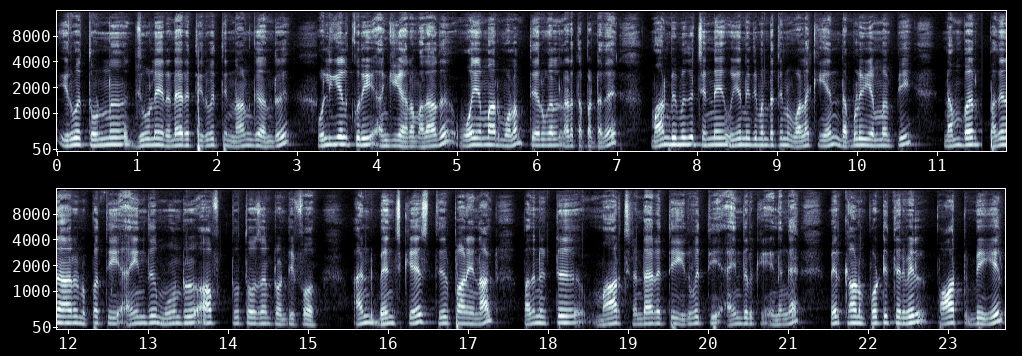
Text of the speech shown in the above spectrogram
இருபத்தொன்று ஜூலை ரெண்டாயிரத்தி இருபத்தி நான்கு அன்று ஒலியியல் குறி அங்கீகாரம் அதாவது ஓஎம்ஆர் மூலம் தேர்வுகள் நடத்தப்பட்டது. மாண்புமிகு சென்னை உயர்நீதிமன்றத்தின் வழக்கு எண் டபிள்யூஎம்எம்பி நம்பர் பதினாறு முப்பத்தி ஐந்து மூன்று of two thousand twenty four. And bench case தீர்ப்பானை நாள் பதினெட்டு மார்ச் ரெண்டாயிரத்தி இருபத்தி ஐந்திற்கு இணங்க மேற்காணும் போட்டித் தேர்வில் பார்ட் பியில்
